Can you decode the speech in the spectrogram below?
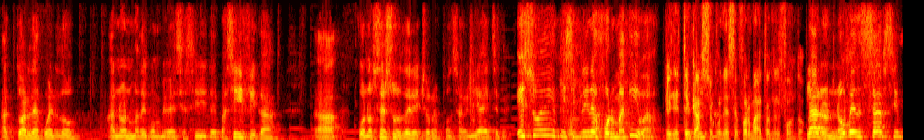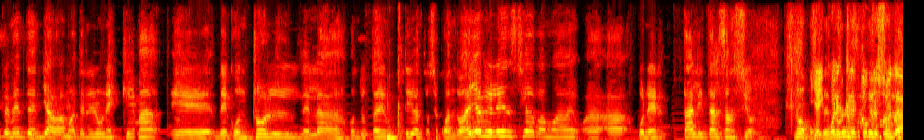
actuar de acuerdo a normas de convivencia cívica y pacífica, a conocer sus derechos, responsabilidades, etc. Eso es disciplina formativa. En este caso, con ese formato, en el fondo. Claro, no pensar simplemente en ya, vamos a tener un esquema eh, de control de la conducta disruptiva, entonces cuando haya violencia vamos a, poner tal y tal sanción. No, ¿Y ahí cuáles crees tú que son las...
